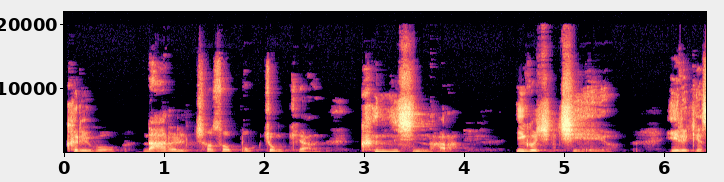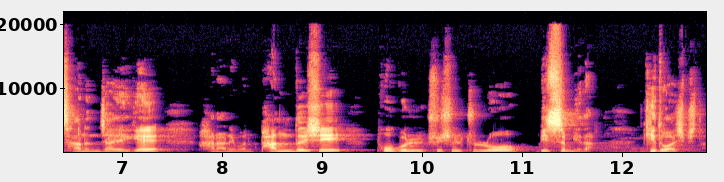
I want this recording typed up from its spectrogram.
그리고 나를 쳐서 복종케 하는 근신하라. 이것이 지혜예요. 이렇게 사는 자에게 하나님은 반드시 복을 주실 줄로 믿습니다. 기도하십시다.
